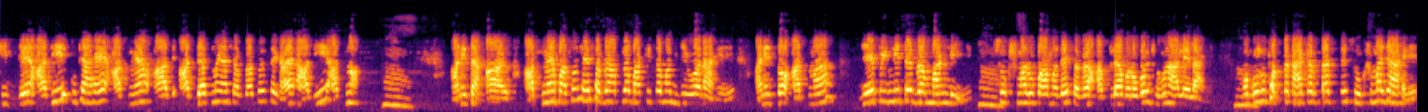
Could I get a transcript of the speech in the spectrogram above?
की जे आधी कुठे आहे आत्म्या अध्यात्म या शब्दाचं ते काय आधी आत्मा. आणि त्या आत्म्यापासून हे सगळं आपलं बाकीचं मग जीवन आहे. आणि तो आत्मा जे पिंडी ते ब्रह्मांडी सूक्ष्म रूपामध्ये सगळं आपल्या बरोबर घेऊन आलेलं आहे. मग गुरु फक्त काय करतात? ते सूक्ष्म जे आहे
